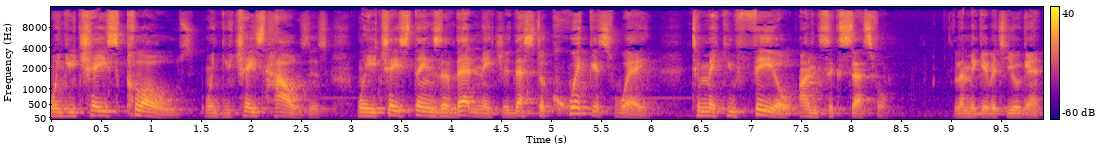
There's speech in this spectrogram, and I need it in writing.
when you chase clothes, when you chase houses, when you chase things of that nature, that's the quickest way to make you feel unsuccessful. Let me give it to you again.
